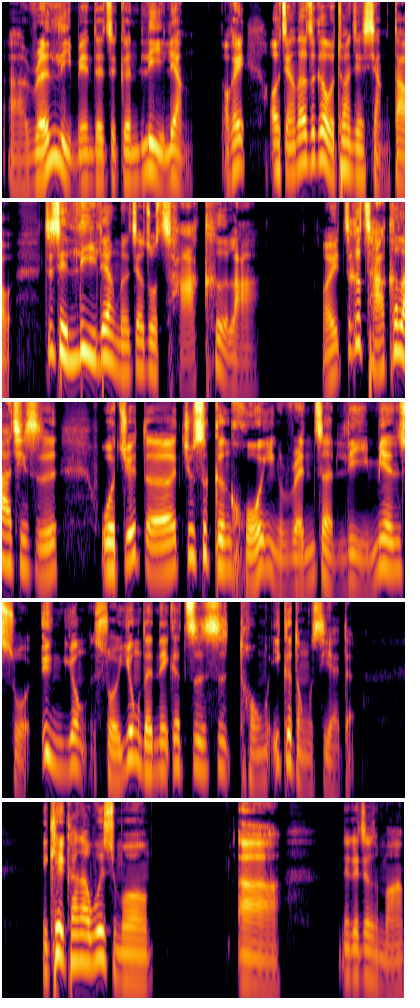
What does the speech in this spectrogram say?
啊、人里面的这个力量。OK，哦，讲到这个，我突然间想到，这些力量呢叫做查克拉。哎，这个查克拉其实我觉得就是跟火影忍者里面所运用所用的那个字是同一个东西来的。你可以看到为什么啊、那个叫什么？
